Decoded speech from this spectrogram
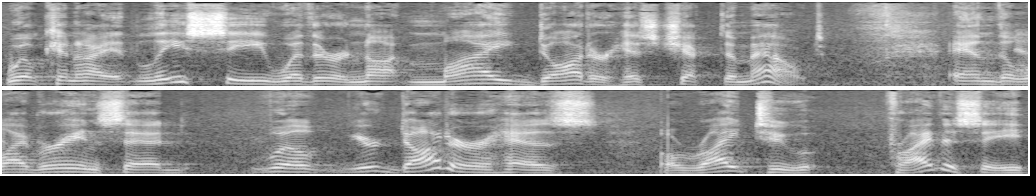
Well, can I at least see whether or not my daughter has checked them out? And the librarian said, Well, your daughter has a right to privacy.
